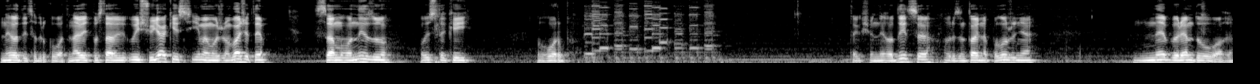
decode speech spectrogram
не годиться друкувати. Навіть поставив вищу якість, і ми можемо бачити з самого низу ось такий горб. Так що не годиться, горизонтальне положення не беремо до уваги.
